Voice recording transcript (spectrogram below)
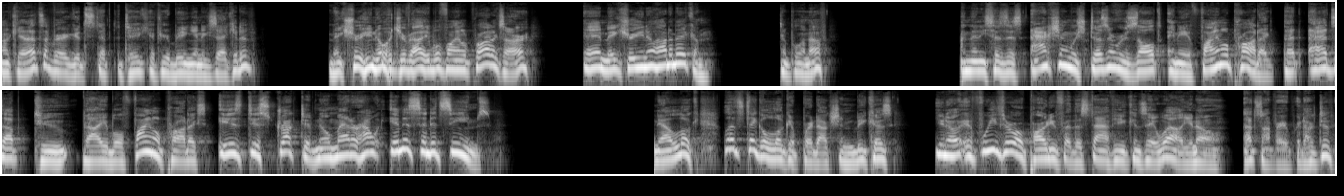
Okay, that's a very good step to take if you're being an executive. Make sure you know what your valuable final products are and make sure you know how to make them. Simple enough. And then he says this action which doesn't result in a final product that adds up to valuable final products is destructive, no matter how innocent it seems. Now, look, let's take a look at production because you know, if we throw a party for the staff, you can say, well, you know, that's not very productive.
